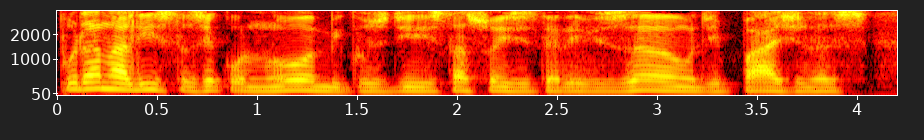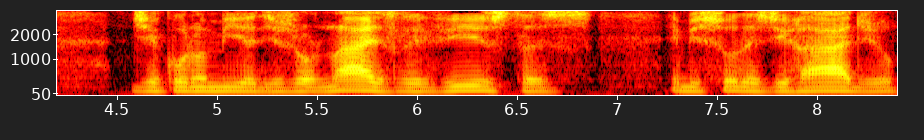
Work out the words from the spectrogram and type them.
por analistas econômicos de estações de televisão, de páginas de economia de jornais, revistas, emissoras de rádio.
